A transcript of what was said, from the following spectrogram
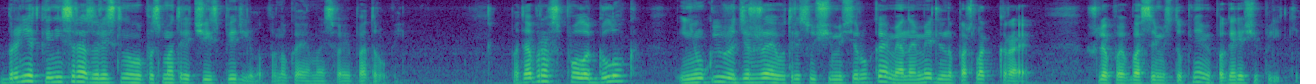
Брюнетка не сразу рискнула посмотреть через перила, понукаемая своей подругой. Подобрав с пола глок и неуклюже держа его трясущимися руками, она медленно пошла к краю, шлепая босыми ступнями по горячей плитке.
